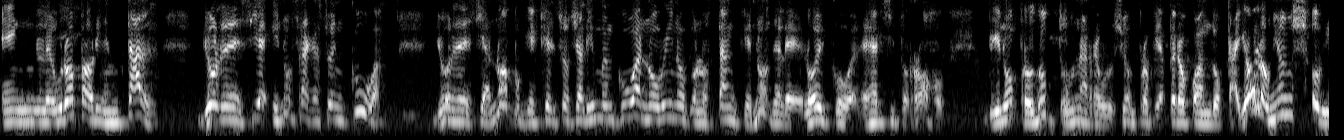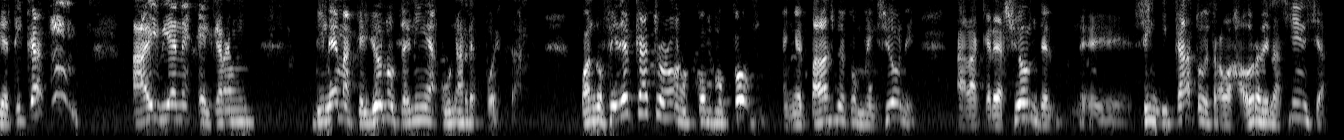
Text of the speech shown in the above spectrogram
en la Europa Oriental? Yo le decía, y no fracasó en Cuba. Yo le decía, no, porque es que el socialismo en Cuba no vino con los tanques, ¿no? Del heroico ejército rojo, vino producto de una revolución propia. Pero cuando cayó la Unión Soviética, ahí viene el gran dilema que yo no tenía una respuesta. Cuando Fidel Castro nos convocó en el Palacio de Convenciones a la creación del eh, Sindicato de Trabajadores de la Ciencia,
